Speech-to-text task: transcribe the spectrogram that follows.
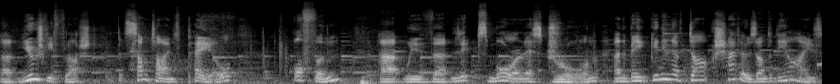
uh, usually flushed but sometimes pale, often uh, with uh, lips more or less drawn and the beginning of dark shadows under the eyes,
